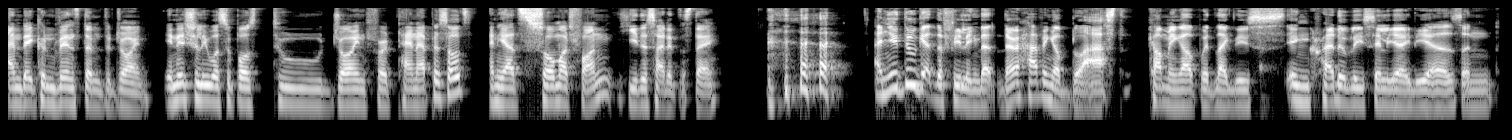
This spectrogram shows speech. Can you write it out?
and they convinced him to join. Initially was supposed to join for 10 episodes and he had so much fun, he decided to stay. and you do get the feeling that they're having a blast coming up with like these incredibly silly ideas and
